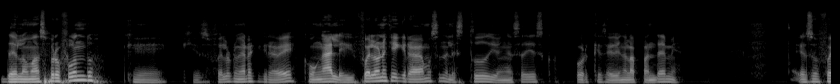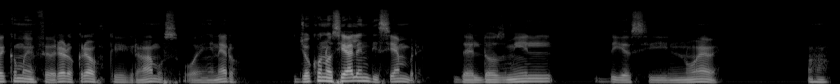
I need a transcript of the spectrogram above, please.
De lo más profundo, que, que fue la primera que grabé con Ale, y fue la única que grabamos en el estudio en ese disco, porque se vino la pandemia. Eso fue como en febrero, creo, que grabamos, o en enero. Yo conocí a él en diciembre del 2019. Ajá.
